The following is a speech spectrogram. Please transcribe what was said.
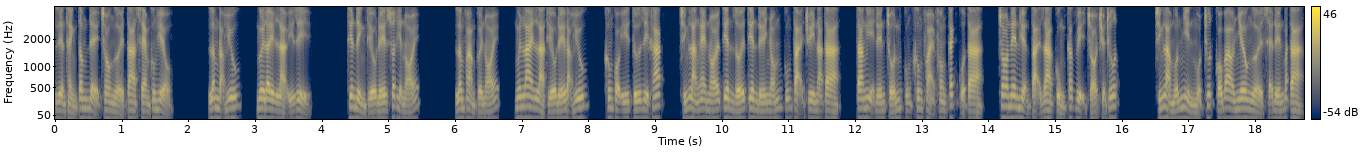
liền thành tâm để cho người ta xem không hiểu. Lâm đạo hữu, ngươi đây là ý gì? Thiên đình thiếu đế xuất hiện nói. Lâm phàm cười nói, nguyên lai là thiếu đế đạo hữu, không có ý tứ gì khác, chính là nghe nói tiên giới tiên đế nhóm cũng tại truy nã ta ta nghĩ đến trốn cũng không phải phong cách của ta cho nên hiện tại ra cùng các vị trò chuyện chút. Chính là muốn nhìn một chút có bao nhiêu người sẽ đến bắt ta.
